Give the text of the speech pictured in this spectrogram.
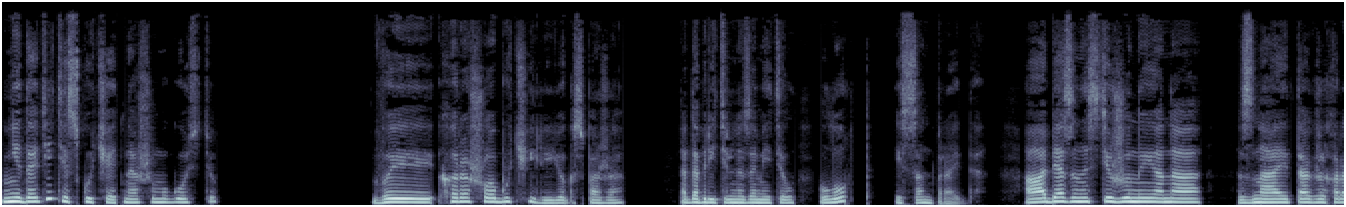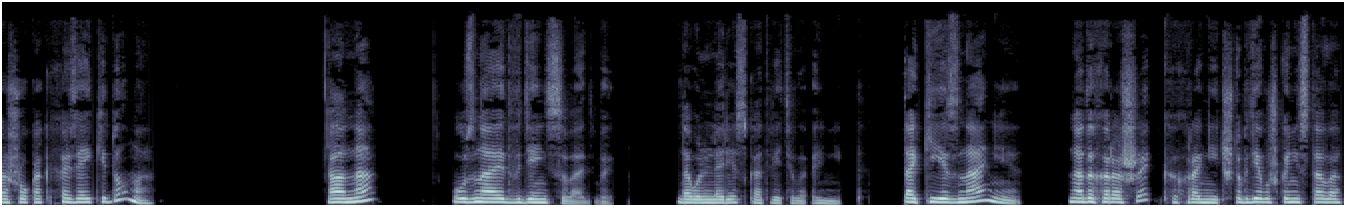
не дадите скучать нашему гостю? — Вы хорошо обучили ее, госпожа, — одобрительно заметил лорд из Сан-Прайда. — А обязанности жены она знает так же хорошо, как и хозяйки дома? — Она узнает в день свадьбы, — довольно резко ответила Энит. — Такие знания надо хорошенько хранить, чтобы девушка не стала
